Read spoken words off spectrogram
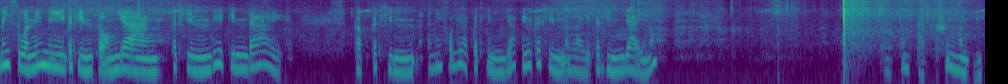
ในสวนนี่มีกระถินสองอย่างกระถินที่กินได้ กับกระถิน อันนี้เขาเรียกกระถินยักษ์หรือกระถินอะไรกระถินใหญ่เนาะต้องตัดครึ่งมันอีก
